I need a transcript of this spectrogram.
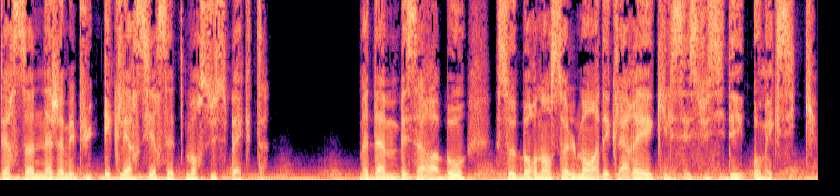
Personne n'a jamais pu éclaircir cette mort suspecte. Madame Bessarabo se bornant seulement à déclarer qu'il s'est suicidé au Mexique.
